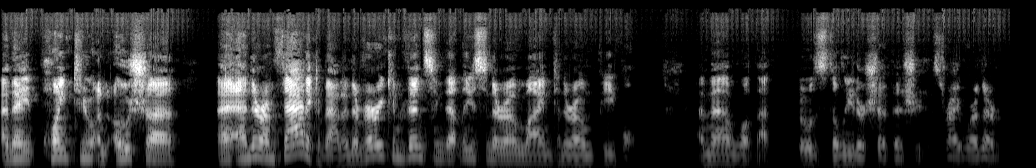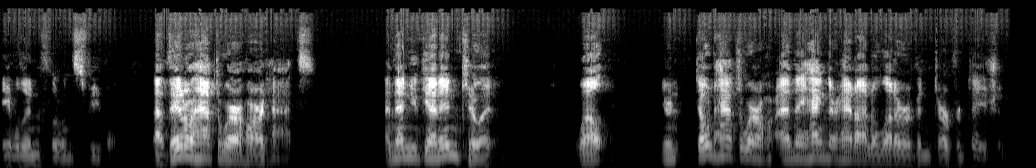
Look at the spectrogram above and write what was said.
and they point to an OSHA and they're emphatic about it. They're very convincing, at least in their own mind, to their own people. And then, well, that goes to leadership issues, right, where they're able to influence people that they don't have to wear hard hats. And then you get into it. Well, you don't have to wear, and they hang their head on a letter of interpretation.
